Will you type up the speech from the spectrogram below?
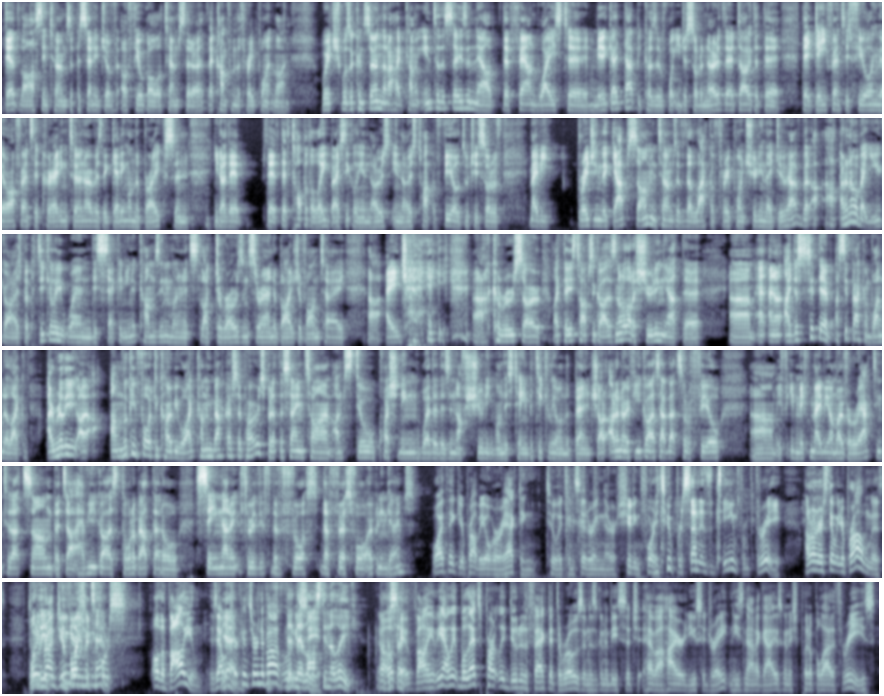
dead last in terms of percentage of, of field goal attempts that are that come from the three point line, which was a concern that I had coming into the season. Now they've found ways to mitigate that because of what you just sort of noted there, Doug, that their their defense is fueling their offense, they're creating turnovers, they're getting on the breaks, and you know they're they're, they're top of the league basically in those in those type of fields, which is sort of maybe bridging the gap some in terms of the lack of three point shooting they do have. But I, I don't know about you guys, but particularly when this second unit comes in, when it's like DeRozan surrounded by Javonte, uh, AJ, uh, Caruso, like these types of guys, there's not a lot of shooting out there. Um, and, and I just sit there, I sit back and wonder, like, I really, I, I'm looking forward to Coby White coming back, I suppose, but at the same time, I'm still questioning whether there's enough shooting on this team, particularly on the bench. I, I don't know if you guys have that sort of feel. Um, if, if maybe I'm overreacting to that some, but uh, have you guys thought about that or seen that through the, the first the first four opening games? Well, I think you're probably overreacting to it, considering they're shooting 42% as a team from three. I don't understand what your problem is. Well, Tony the- Brown the Jr. volume shooting 40. Oh, the volume. Is that what you're concerned about? Let they're last in the league. Oh, okay, said. volume. Yeah, well, that's partly due to the fact that DeRozan is going to be such have a higher usage rate, and he's not a guy who's going to put up a lot of threes.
